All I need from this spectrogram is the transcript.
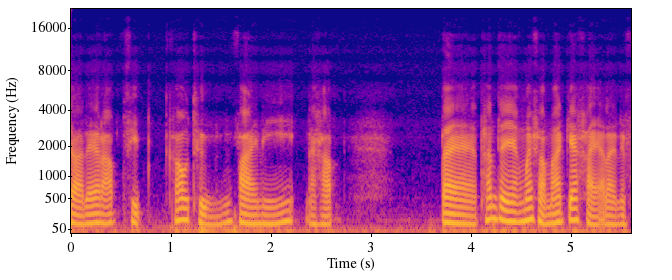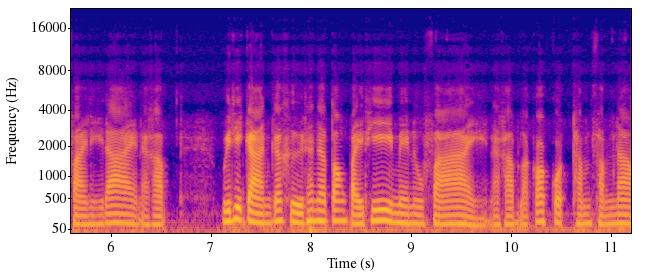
จะได้รับสิทธิ์ เข้าถึงไฟล์นี้นะครับ แต่ท่านจะยังไม่สามารถแก้ไขอะไรในไฟล์นี้ได้นะครับ วิธีการก็คือท่านจะต้องไปที่เมนูไฟล์นะครับ แล้วก็กดทำสำเนา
